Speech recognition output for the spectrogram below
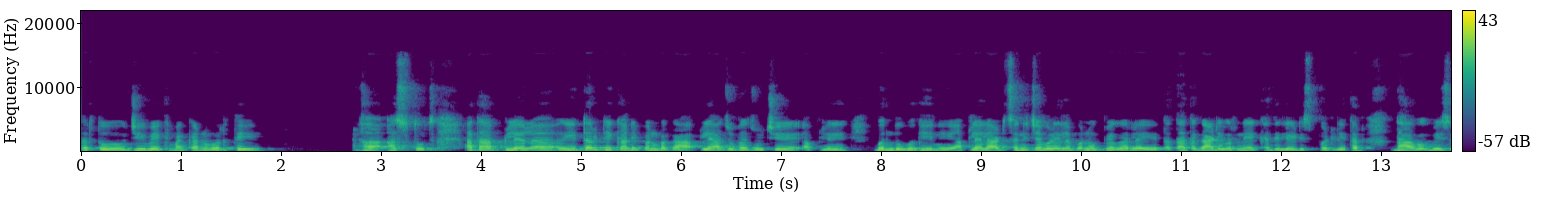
तर तो जीव एकमेकांवरती हा असतोच. आता आपल्याला इतर ठिकाणी पण बघा आपल्या आजूबाजूचे आपले बंधू भगिनी आपल्याला अडचणीच्या वेळेला पण उपयोगाला येतात. आता गाडीवरने एखादी लेडीज पडली तर दहा वीस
